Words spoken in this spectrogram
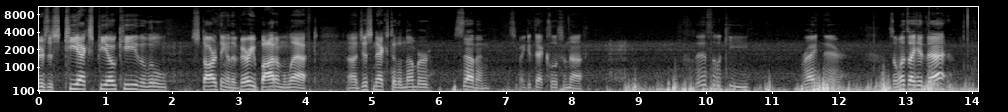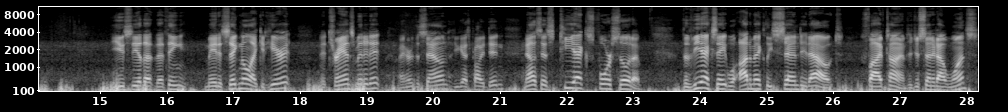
there's this TXPO key, the little star thing on the very bottom left uh, just next to the number seven. Let's see if I get that close enough. This little key right there. So once I hit that, you see that that thing made a signal. I could hear it. It transmitted it. I heard the sound. You guys probably didn't. Now it says TX4 SOTA. The VX8 will automatically send it out five times. It just sent it out once,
